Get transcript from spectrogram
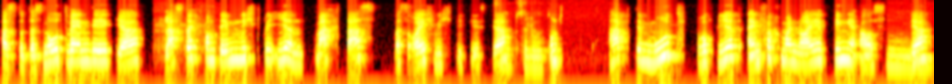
hast du das notwendig, ja, lasst euch von dem nicht beirren, macht das, was euch wichtig ist, ja, Absolut. und habt den Mut, probiert einfach mal neue Dinge aus, mhm. ja,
